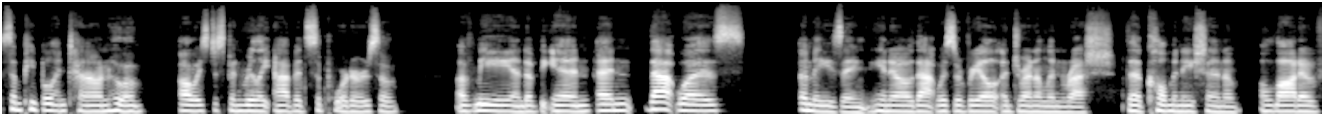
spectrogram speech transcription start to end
some people in town who have always just been really avid supporters of of me and of the inn. And that was amazing. You know, that was a real adrenaline rush, the culmination of a lot of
